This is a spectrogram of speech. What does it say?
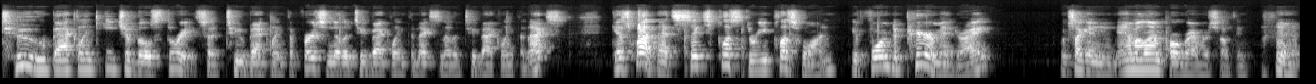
two backlink each of those three. So two backlink the first, another two backlink the next, another two backlink the next. Guess what? That's six plus three plus one. It formed a pyramid, right? Looks like an MLM program or something.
